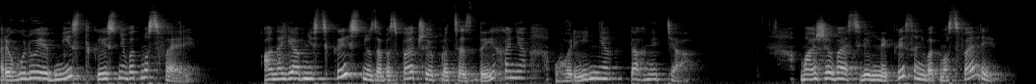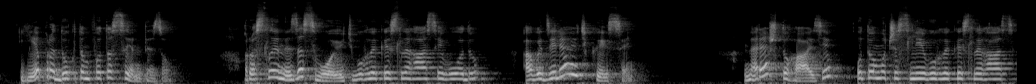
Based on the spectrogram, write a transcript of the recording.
регулює вміст кисню в атмосфері, а наявність кисню забезпечує процес дихання, горіння та гниття. Майже весь вільний кисень в атмосфері є продуктом фотосинтезу. Рослини засвоюють вуглекислий газ і воду, а виділяють кисень. На решту газів, у тому числі вуглекислий газ,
